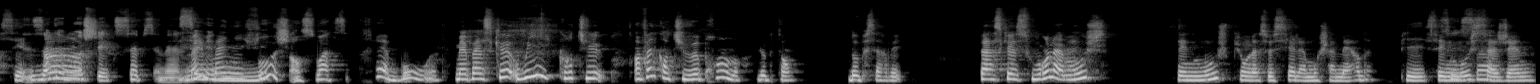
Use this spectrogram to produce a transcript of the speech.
c'est les ailes de mouche, c'est exceptionnel. C'est magnifique. Une mouche en soi, c'est très beau. Hein. Mais parce que oui, quand tu, en fait, quand tu veux prendre le temps d'observer, parce que souvent la mouche, c'est une mouche, puis on l'associe à la mouche à merde, puis c'est une mouche, ça, gêne.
